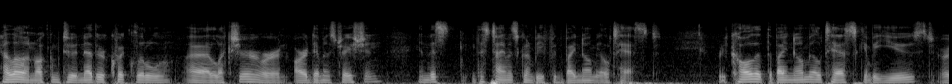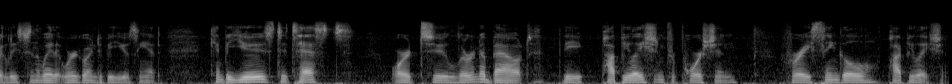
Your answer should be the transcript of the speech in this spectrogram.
Hello and welcome to another quick little uh, lecture or an R demonstration. And this, this time it's going to be for the binomial test. Recall that the binomial test can be used, or at least in the way that we're going to be using it, can be used to test or to learn about the population proportion for a single population.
